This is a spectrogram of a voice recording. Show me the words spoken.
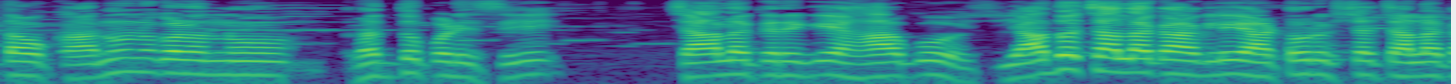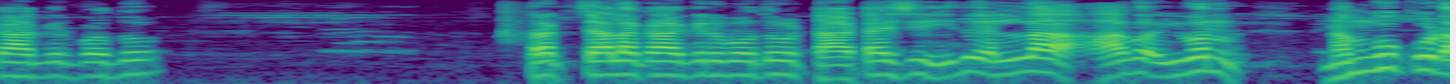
ಇಂಥವು ಕಾನೂನುಗಳನ್ನು ರದ್ದುಪಡಿಸಿ ಚಾಲಕರಿಗೆ ಹಾಗೂ ಯಾವುದೋ ಚಾಲಕ ಆಗಲಿ, ಆಟೋ ರಿಕ್ಷಾ ಚಾಲಕ ಆಗಿರ್ಬೋದು, ಟ್ರಕ್ ಚಾಲಕ ಆಗಿರ್ಬೋದು, ಟಾಟಾ ಸಿ, ಇದು ಎಲ್ಲ ಹಾಗೂ ಇವನ್ ನಮಗೂ ಕೂಡ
